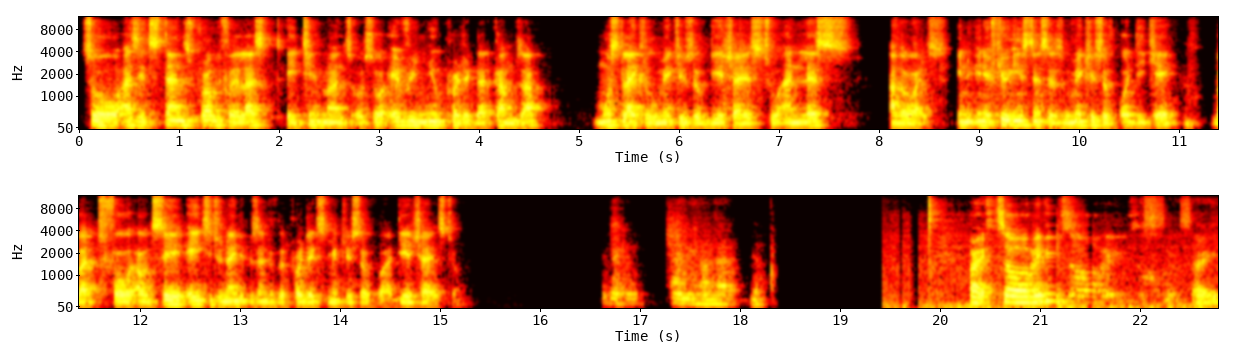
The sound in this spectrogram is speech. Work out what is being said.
so as it stands, probably for the last 18 months or so, every new project that comes up most likely will make use of DHIS2 unless otherwise. In, in a few instances, we make use of ODK, but for, I would say 80 to 90% of the projects make use of uh, DHIS2. If I can chime in on that. Yeah. All right, so maybe, so maybe sorry,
